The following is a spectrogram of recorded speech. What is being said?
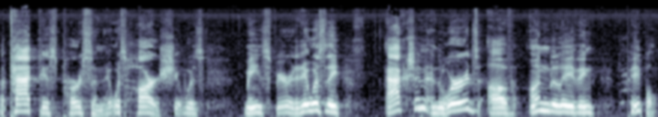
attacked his person. It was harsh, it was mean spirited. It was the action and words of unbelieving people.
